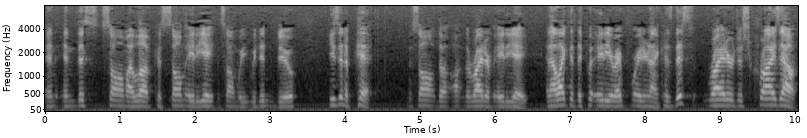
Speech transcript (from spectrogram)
and, and this psalm I love because Psalm 88, the psalm we, we didn't do, he's in a pit, the, psalm, the, uh, the writer of 88. And I like that they put 88 right before 89 because this writer just cries out,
